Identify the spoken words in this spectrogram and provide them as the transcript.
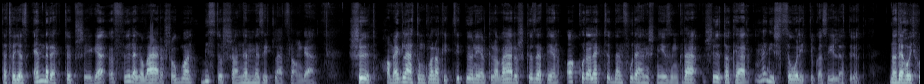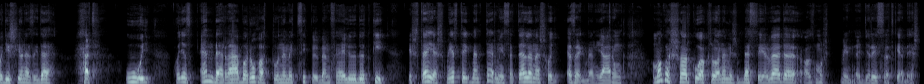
Tehát, hogy az emberek többsége, főleg a városokban, biztosan nem mezitlábflangál. Sőt, ha meglátunk valakit cipő nélkül a város közepén, akkor a legtöbben furán is nézünk rá, sőt, akár meg is szólítjuk az illetőt. Na de hogy hogy is jön ez ide? Hát úgy, hogy az ember lába rohadtul nem egy cipőben fejlődött ki, és teljes mértékben természetellenes, hogy ezekben járunk. A magas sarkúakról nem is beszélve, de az most mindegy részletkérdés.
